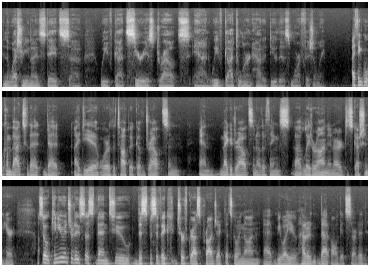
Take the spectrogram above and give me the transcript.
in the western United States. Uh, we've got serious droughts, and we've got to learn how to do this more efficiently. I think we'll come back to that that idea or the topic of droughts and and mega droughts and other things uh, later on in our discussion here. So, can you introduce us then to this specific turfgrass project that's going on at BYU? How did that all get started?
